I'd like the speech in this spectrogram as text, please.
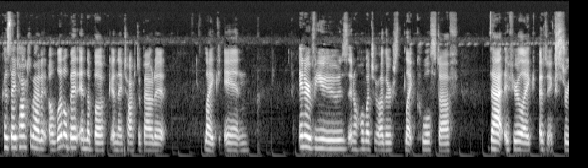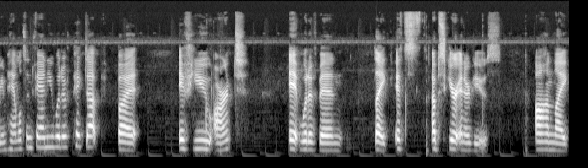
because they talked about it a little bit in the book and they talked about it like in interviews and a whole bunch of other like cool stuff that if you're like an extreme Hamilton fan you would have picked up but if you aren't, it would have been like it's obscure interviews on like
